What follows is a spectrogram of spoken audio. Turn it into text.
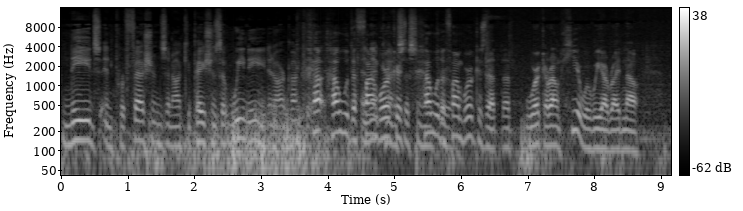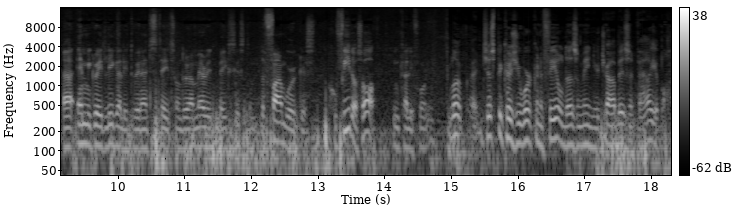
needs in professions and occupations that we need in our country. How, how would the And farm kind of workers, how would the farm workers that, that work around here where we are right now, uh, emigrate legally to the United States under a merit-based system? The farm workers who feed us all in California. Look, uh, just because you work in a field doesn't mean your job isn't valuable.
